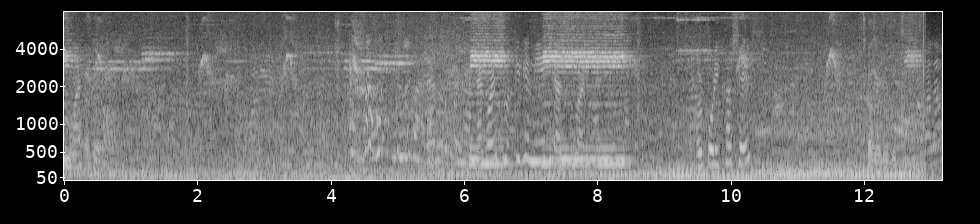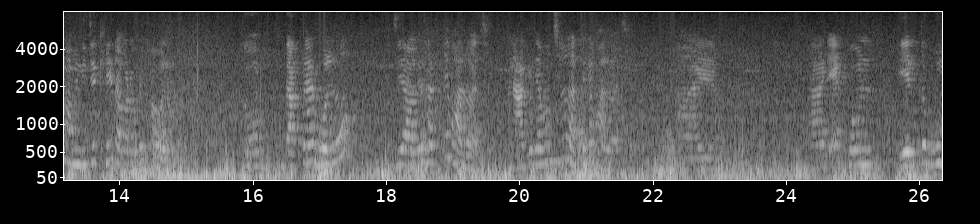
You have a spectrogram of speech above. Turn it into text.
ঘুমাচ্ছে। একবার ছুটকিকে নিয়ে যাচ্ছি বাড়িতে। ওর পরীক্ষা শেষ। খাওয়ালাম আমি নিজে খেয়ে তারপর ওকে খাওয়ালাম। তো ডাক্তার বলল যে আগের হাত থেকে ভালো আছে। মানে আগে যেমন ছিল তার থেকে ভালো আছে। আর আর এখন এর তো ঘুম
